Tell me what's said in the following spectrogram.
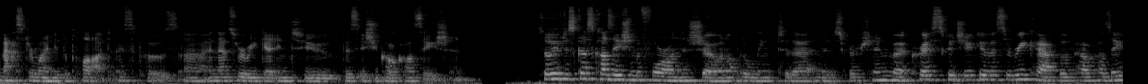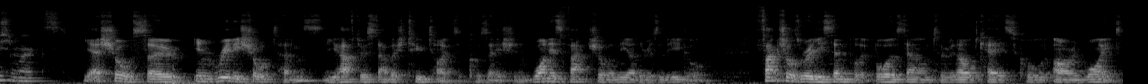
masterminded the plot, I suppose. Uh, and that's where we get into this issue called causation. So we've discussed causation before on this show, and I'll put a link to that in the description. But Chris, could you give us a recap of how causation works? Yeah, sure. So, in really short terms, you have to establish two types of causation. One is factual and the other is legal. Factual is really simple. It boils down to an old case called R and White,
